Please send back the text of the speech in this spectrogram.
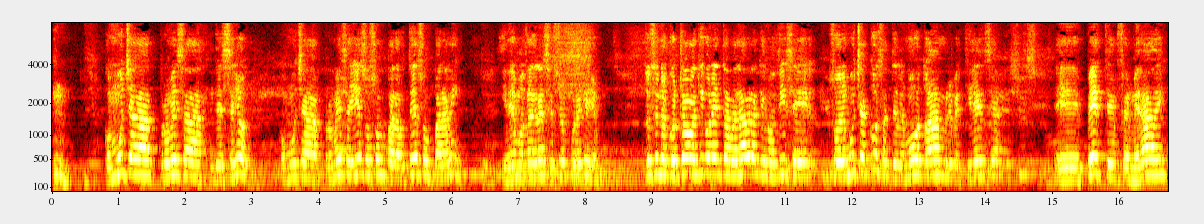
con muchas promesas del Señor, con muchas promesas y eso son para ustedes, son para mí y debemos dar gracias a Dios por aquello. Entonces nos encontramos aquí con esta palabra que nos dice sobre muchas cosas, terremotos, hambre, pestilencia, eh, peste, enfermedades.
